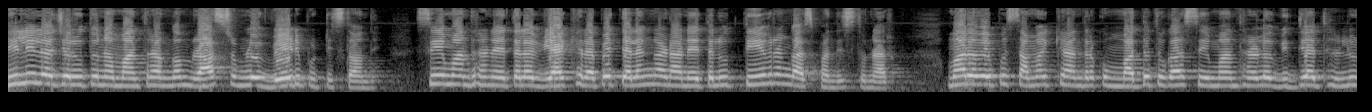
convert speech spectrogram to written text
ఢిల్లీలో జరుగుతున్న మంత్రాంగం రాష్ట్రంలో వేడి పుట్టిస్తోంది. సీమాంధ్ర నేతల వ్యాఖ్యలపై తెలంగాణ నేతలు తీవ్రంగా స్పందిస్తున్నారు. మరోవైపు సమైక్యాంధ్రకు మద్దతుగా సీమాంధ్రలో విద్యార్థినులు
